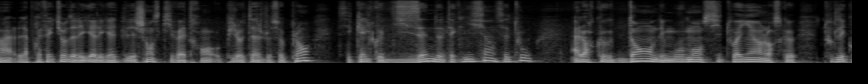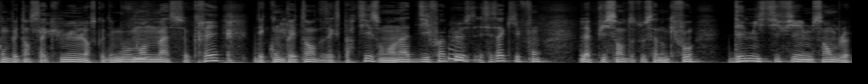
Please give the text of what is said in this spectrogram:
la préfecture déléguée à l'égalité des chances qui va être au pilotage de ce plan, c'est quelques dizaines de techniciens, c'est tout. Alors que dans des mouvements citoyens, lorsque toutes les compétences s'accumulent, lorsque des mouvements de masse se créent, des compétences, des expertises, on en a dix fois plus. Mm. Et c'est ça qui font la puissance de tout ça. Donc il faut démystifier, il me semble,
